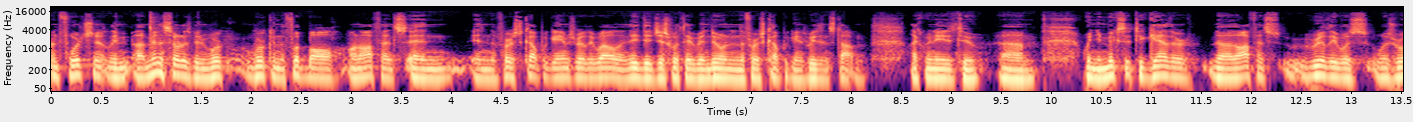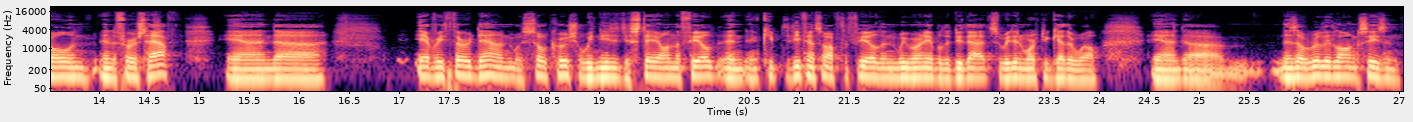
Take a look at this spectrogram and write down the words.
unfortunately, uh, Minnesota's been work, working the football on offense and in the first couple games really well, and they did just what they've been doing in the first couple games. We didn't stop them like we needed to. Um, when you mix it together, the, the, offense really was was rolling in the first half, and uh, every third down was so crucial. We needed to stay on the field and, and, keep the defense off the field, and we weren't able to do that, so we didn't work together well. And um, there's a really long season.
